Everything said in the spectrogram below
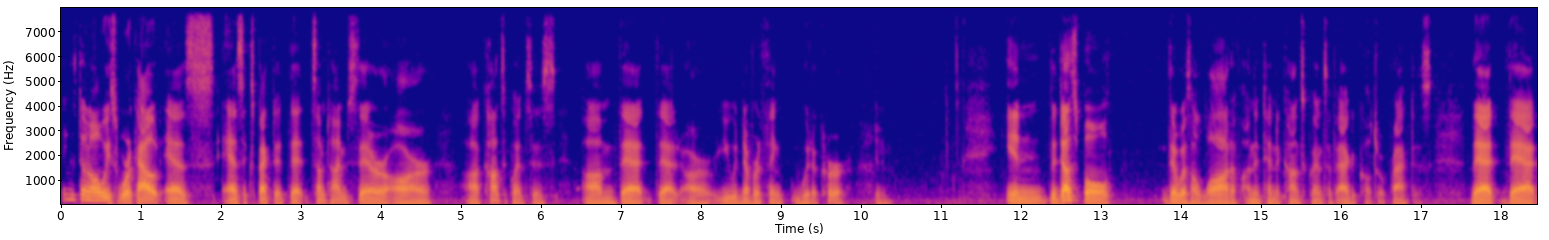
Things don't always work out as, as expected, that sometimes there are uh, consequences um, that, that are, you would never think would occur. In the Dust Bowl, there was a lot of unintended consequence of agricultural practice. That, that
